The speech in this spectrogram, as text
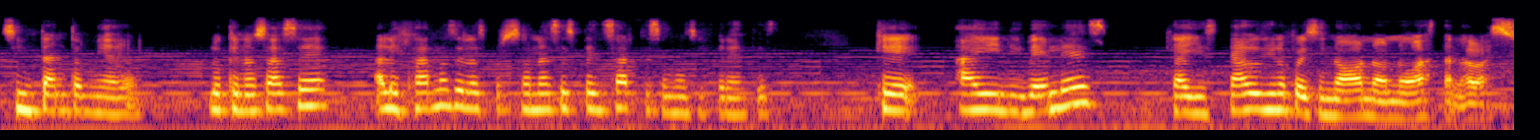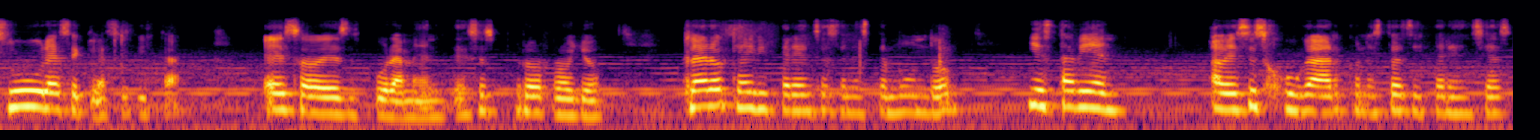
sin tanto miedo. Lo que nos hace alejarnos de las personas es pensar que somos diferentes, que hay niveles, que hay estados y uno puede decir, no, no, no, hasta la basura se clasifica. Eso es puramente, eso es puro rollo. Claro que hay diferencias en este mundo y está bien a veces jugar con estas diferencias,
